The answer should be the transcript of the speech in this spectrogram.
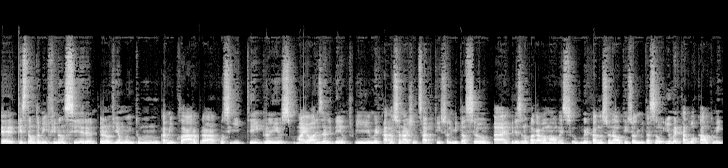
É, questão também financeira, eu não via muito um, um caminho claro para conseguir ter ganhos maiores ali dentro. E o mercado nacional a gente sabe que tem sua limitação, a empresa não pagava mal, mas o mercado nacional tem sua limitação e o mercado local também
